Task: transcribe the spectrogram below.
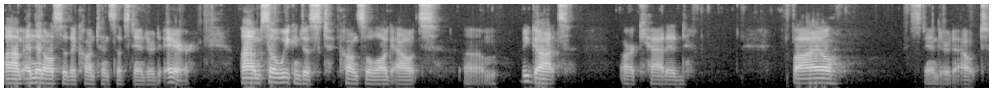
um, and then also the contents of standard error. Um, so we can just console log out. Um, we got our catted file standard out.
